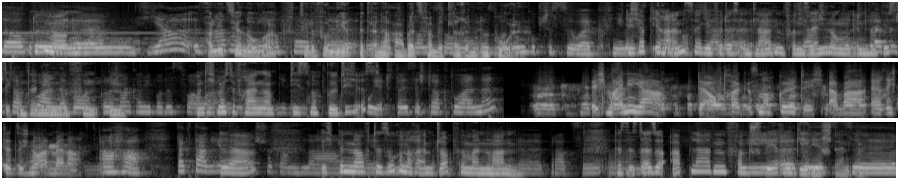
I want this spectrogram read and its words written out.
Guten Morgen. Alicia Nowak telefoniert mit einer Arbeitsvermittlerin in Polen. Ich habe Ihre Anzeige für das Entladen von Sendungen in Logistikunternehmen gefunden. Und ich möchte fragen, ob dies noch gültig ist? Ich meine ja, der Auftrag ist noch gültig, aber er richtet sich nur an Männer. Ja, ich bin auf der Suche nach einem Job für meinen Mann. Das ist also Abladen von schweren Gegenständen.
